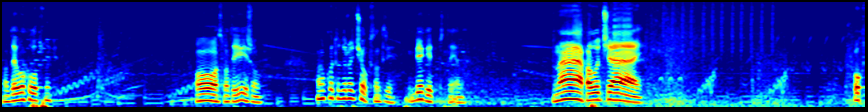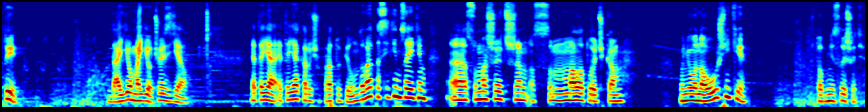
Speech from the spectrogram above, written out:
Надо его хлопнуть. О, смотри, видишь он. Он какой-то дурачок, смотри. Бегает постоянно. На, получай! Ух ты! Да ё-моё, что сделал? Это я, это я, короче, протупил. Ну давай посидим за этим э, сумасшедшим с молоточком. У него наушники, чтобы не слышать.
